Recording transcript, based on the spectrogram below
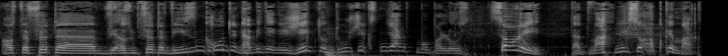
aus, der Vierter, aus dem Vierter Wiesengrund, den habe ich dir geschickt und du schickst einen Jagdbomber los. Sorry, das war nicht so abgemacht.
